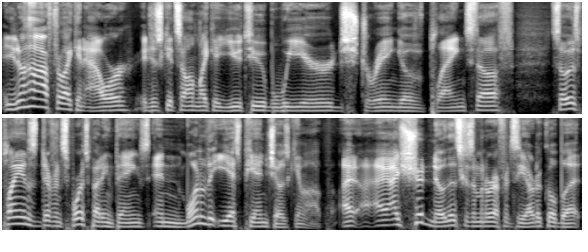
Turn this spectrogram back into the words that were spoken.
And you know how after like an hour, it just gets on like a YouTube weird string of playing stuff? So it was playing different sports betting things, and one of the ESPN shows came up. I, I, I should know this because I'm going to reference the article, but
